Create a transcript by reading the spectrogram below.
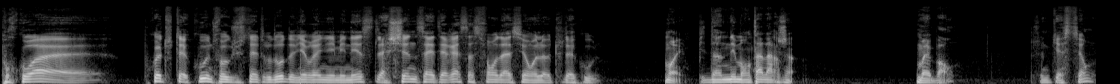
Pourquoi, euh, pourquoi tout à coup, une fois que Justin Trudeau devient premier ministre, la Chine s'intéresse à cette fondation-là, tout à coup? Oui, puis donne des montants d'argent. Mais bon, c'est une question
